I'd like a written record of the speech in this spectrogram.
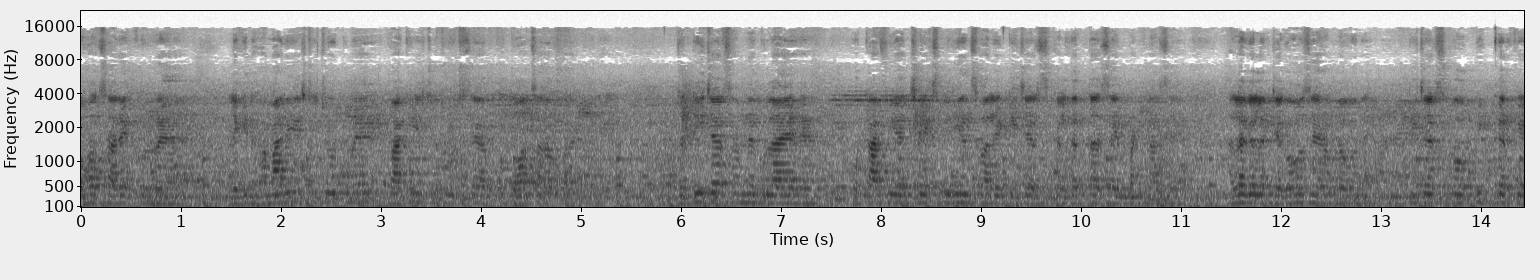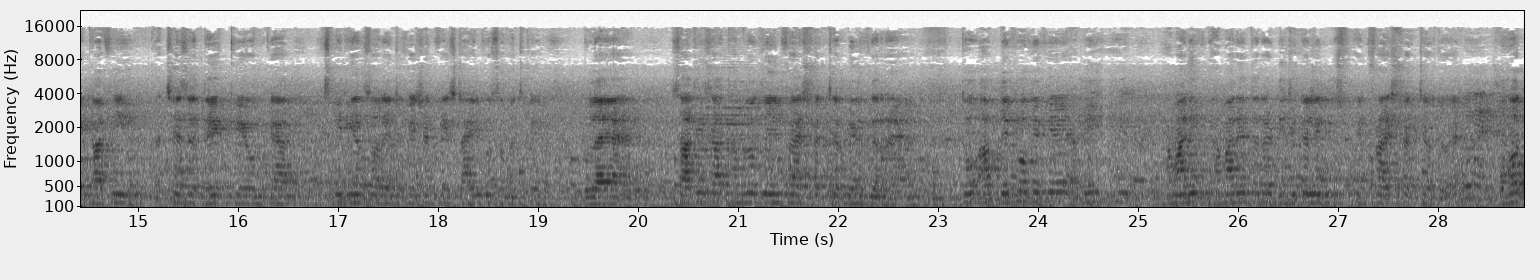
बहुत सारे खुल रहे हैं, लेकिन हमारे इंस्टीट्यूट में बाकी इंस्टीट्यूट से आपको बहुत सारा फ़र्क जो टीचर्स हमने बुलाए हैं, वो काफ़ी अच्छे एक्सपीरियंस वाले टीचर्स कलकत्ता से, पटना से अलग अलग जगहों से हम लोगों ने टीचर्स को पिक करके काफ़ी अच्छे से देख के उनका एक्सपीरियंस और एजुकेशन के स्टाइल को समझ के बुलाया है। साथ ही साथ हम लोग ये इंफ्रास्ट्रक्चर बिल्ड कर रहे हैं। तो आप देखोगे कि अभी हमारी, हमारे तरह डिजिटल इंफ्रास्ट्रक्चर जो है, बहुत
